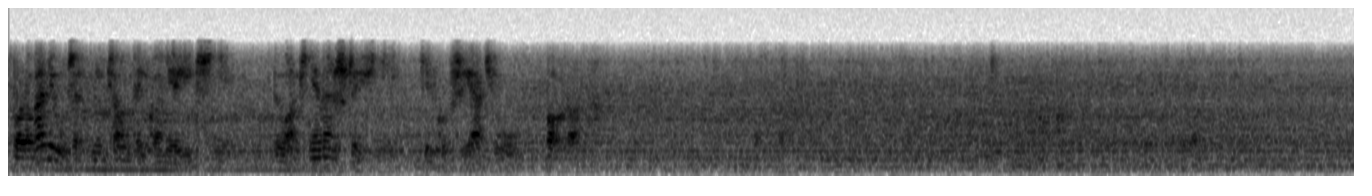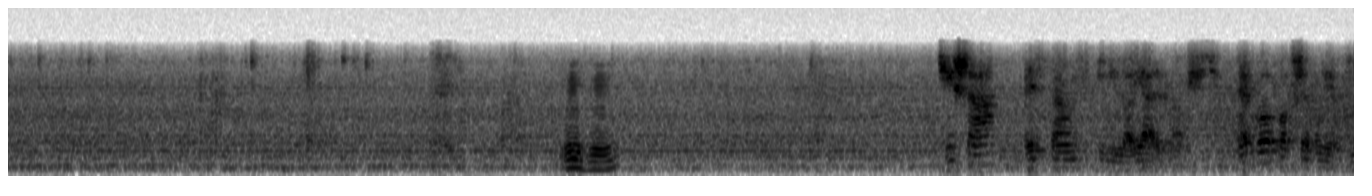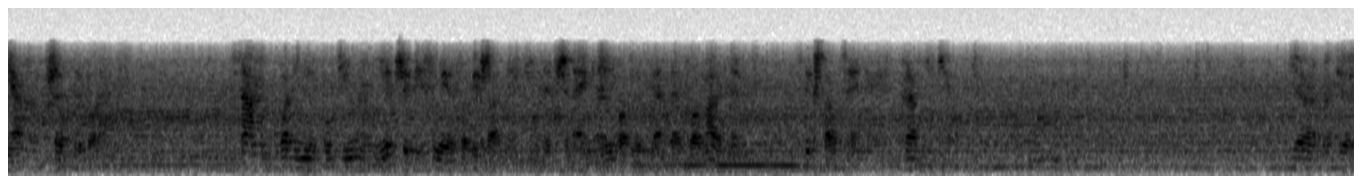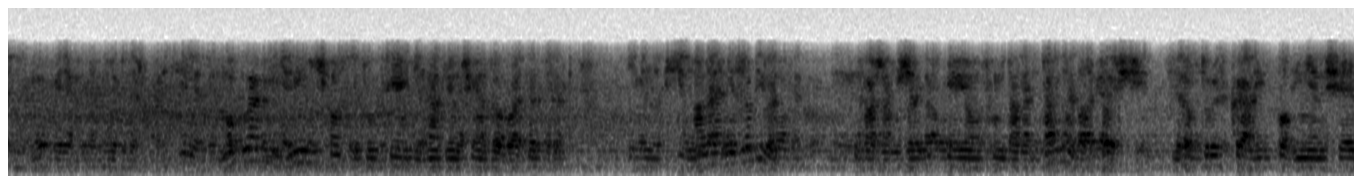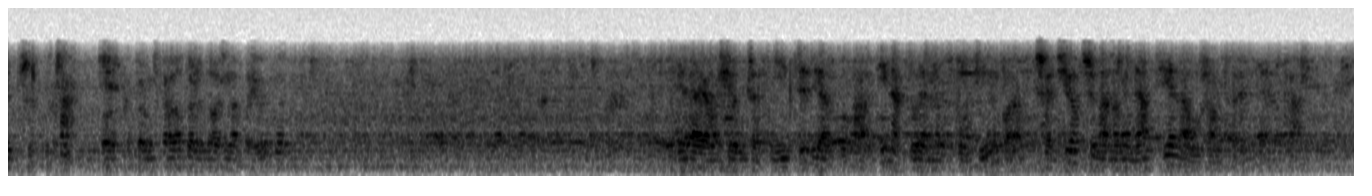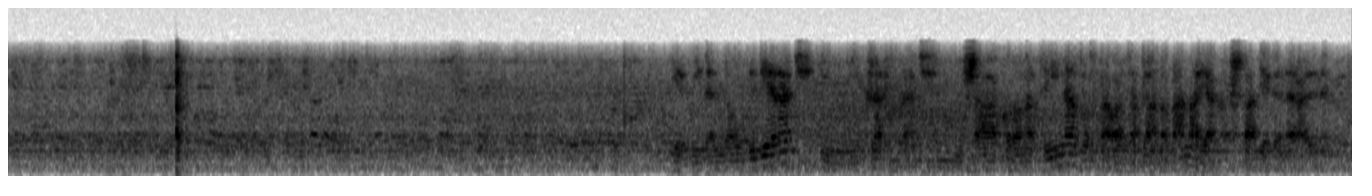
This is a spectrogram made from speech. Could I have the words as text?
W polowaniu uczestniczą tylko nieliczni, wyłącznie mężczyźni, kilku przyjaciół, ochrona. Mhm. Cisza, dystans i lojalność. Tego potrzebuje w dniach przed wyborami. Sam Władimir Putin nie przypisuje sobie żadnej winy, przynajmniej pod względem formalnym. Z wykształcenia jest prawnikiem. Mogłem zmienić konstytucję i nawiąć ją do WSSC, ale nie zrobiłem tego. Uważam, że istnieją fundamentalne wartości, do których kraj powinien się przyzwyczaić. Zebrają się uczestnicy zjazdu partii, na którym Putin po raz trzeci otrzyma nominację na urząd prezydenta. Jedni będą wybierać, inni grzeskać. Msza koronacyjna została zaplanowana jak w sztabie generalnym.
